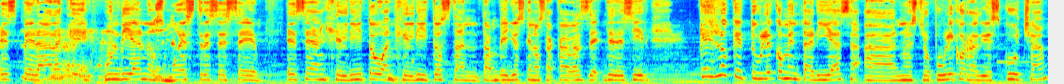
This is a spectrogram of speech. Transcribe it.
esperar a que un día nos muestres ese, ese angelito o angelitos tan, tan bellos que nos acabas de, decir. ¿Qué es lo que tú le comentarías a, nuestro público radio escucha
